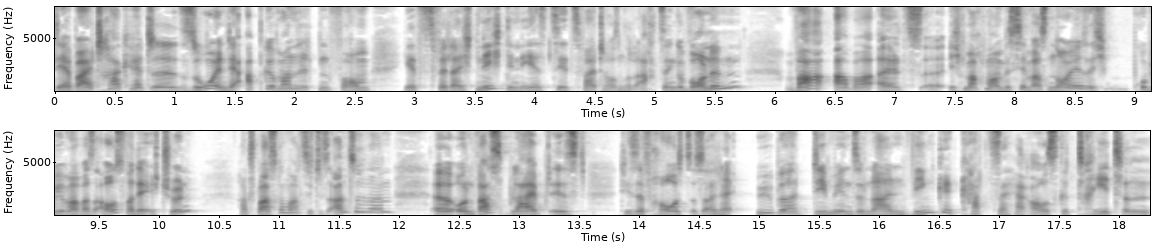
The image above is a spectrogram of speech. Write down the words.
der Beitrag hätte so in der abgewandelten Form jetzt vielleicht nicht den ESC 2018 gewonnen, war aber als, äh, ich mache mal ein bisschen was Neues, ich probiere mal was aus, war der echt schön. Hat Spaß gemacht, sich das anzuhören. Äh, Und was bleibt ist, diese Frau ist aus einer überdimensionalen Winkelkatze herausgetreten.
